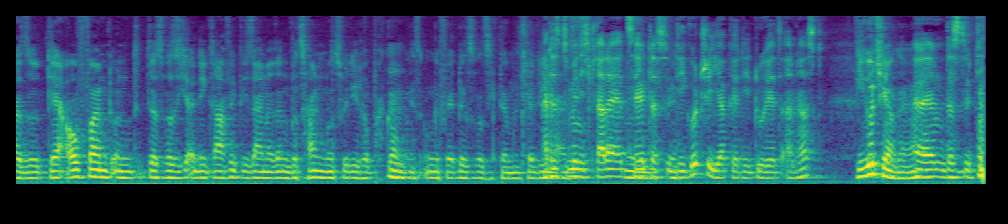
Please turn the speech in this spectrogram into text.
Also der Aufwand und das, was ich an die Grafikdesignerin bezahlen muss für die Verpackung, Mhm. ist ungefähr das, was ich damit verdiene. Hattest du mir nicht gerade erzählt, dass du die Gucci-Jacke, die du jetzt anhast, Die Gucci-Jacke, ja. ähm, dass du die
